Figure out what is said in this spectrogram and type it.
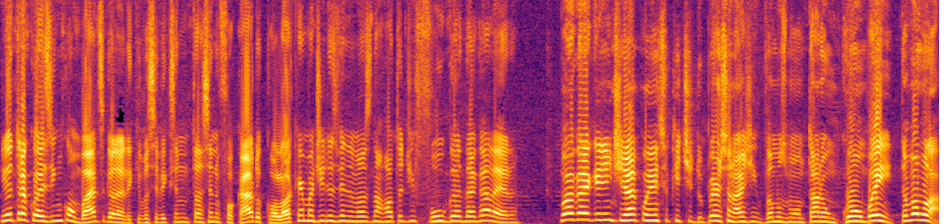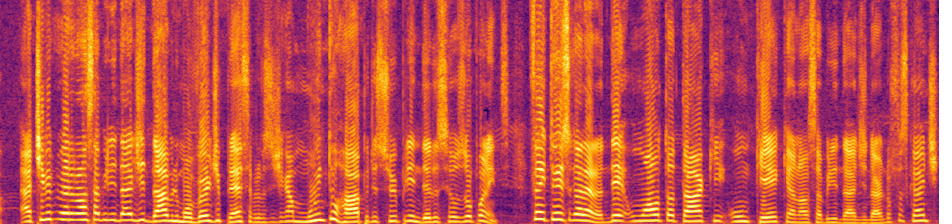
E outra coisa, em combates, galera, que você vê que você não tá sendo focado, coloque armadilhas venenosas na rota de fuga da galera. Bom, agora que a gente já conhece o kit do personagem, vamos montar um combo aí? Então vamos lá. Ative primeiro a nossa habilidade W, mover depressa, para você chegar muito rápido e surpreender os seus oponentes. Feito isso, galera, dê um auto-ataque, um Q, que é a nossa habilidade dardo ofuscante,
